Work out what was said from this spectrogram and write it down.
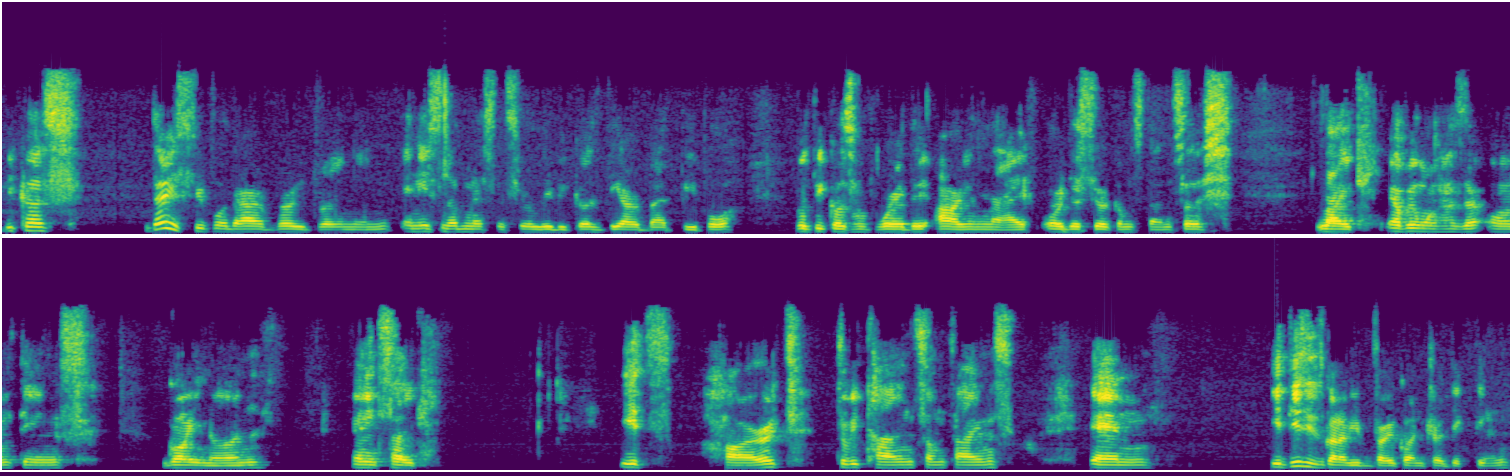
because there is people that are very draining, and it's not necessarily because they are bad people, but because of where they are in life or the circumstances like everyone has their own things going on and it's like it's hard to be kind sometimes and it, this is going to be very contradicting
